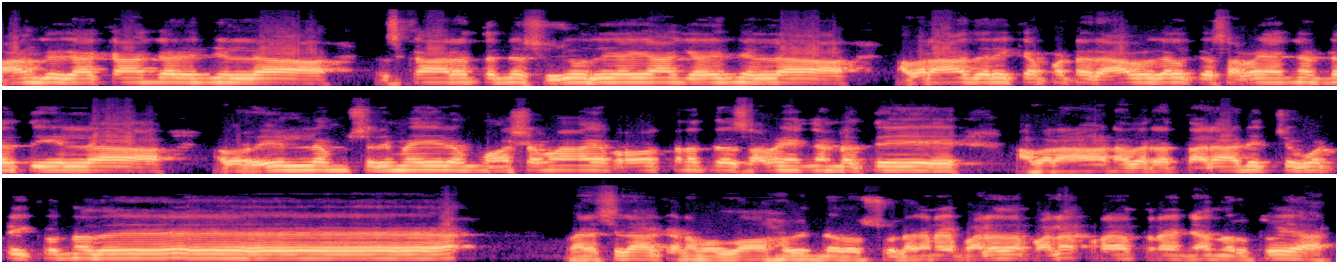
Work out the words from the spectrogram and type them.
വാങ്ക് കേൾക്കാൻ കഴിഞ്ഞില്ല നിസ്കാരത്തിന്റെ സുജൂതി ചെയ്യാൻ കഴിഞ്ഞില്ല അവർ ആദരിക്കപ്പെട്ട രാവുകൾക്ക് സമയം കണ്ടെത്തിയില്ല അവർ റീലിലും സിനിമയിലും മോശമായ പ്രവർത്തനത്തിന് സമയം കണ്ടെത്തി അവരാണ് അവരെ തല അടിച്ചു പൊട്ടിക്കുന്നത്. മനസ്സിലാക്കണം അള്ളാഹുവിന്റെ റസൂൽ. അങ്ങനെ പല പല പ്രാർത്ഥന ഞാൻ നിർത്തുകയാണ്.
